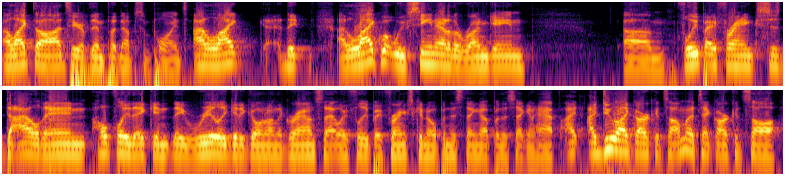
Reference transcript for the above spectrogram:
I like the odds here of them putting up some points. I like they, I like what we've seen out of the run game. Um, Felipe Franks is dialed in. Hopefully they can they really get it going on the ground so that way Felipe Franks can open this thing up in the second half. I, I do like Arkansas. I'm going to take Arkansas.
